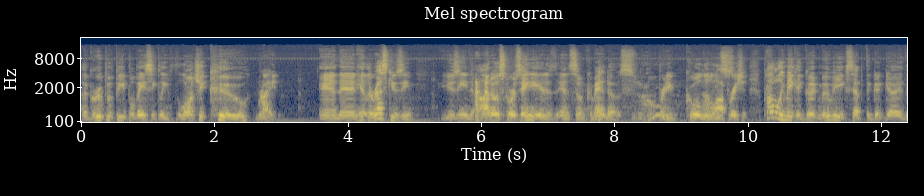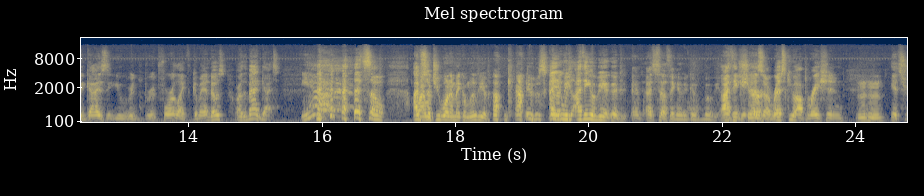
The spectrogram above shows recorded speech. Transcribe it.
A group of people basically launch a coup, Right. and then Hitler rescues him. Using Otto Skorzeny and, some commandos. Oh, Pretty cool little nice. operation. Probably make a good movie, except the good guy, the guys that you would root for, like the commandos, are the bad guys. Yeah. so, I'm Why sur- would you want to make a movie about a guy who's I, going to be? I think it would be a good. I still think it would be a good movie. I think Sure. as a rescue operation, Mm-hmm. it's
